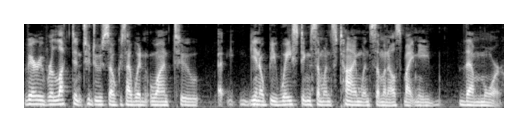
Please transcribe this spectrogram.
very reluctant to do so because I wouldn't want to, you know, be wasting someone's time when someone else might need them more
